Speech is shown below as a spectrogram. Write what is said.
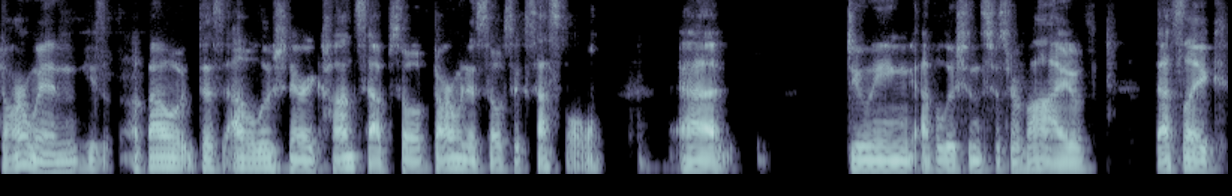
darwin he's about this evolutionary concept so if darwin is so successful at doing evolutions to survive that's like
